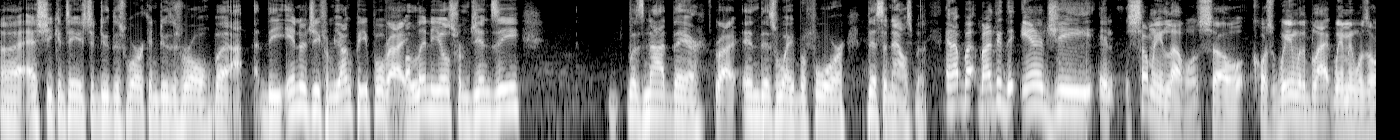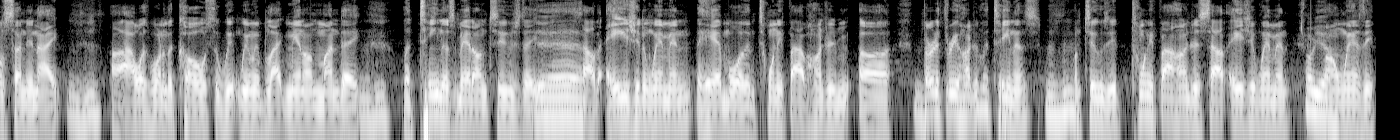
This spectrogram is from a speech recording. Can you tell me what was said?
uh, as she continues to do this work and do this role. But uh, the energy from young people, Right. from millennials, from Gen Z was not there Right. in this way before this announcement. And I, but, but I think the energy in so many levels. So of course, Win with Black Women was on Sunday night. Mm-hmm. Uh, I was one of the co-hosts of Win with Black Men on Monday. Latinas met on Tuesday. Yeah. South Asian women. They had more than 2,500, uh, 3,300 Latinas on Tuesday. 2,500 South Asian women Mm-hmm. Oh, yeah. on Wednesday.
